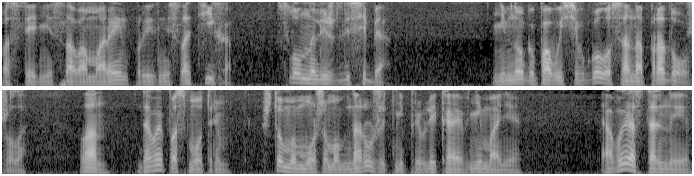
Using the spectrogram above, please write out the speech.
Последние слова Морейн произнесла тихо, словно лишь для себя. Немного повысив голос, она продолжила. «Лан, давай посмотрим, что мы можем обнаружить, не привлекая внимания». А вы, остальные,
